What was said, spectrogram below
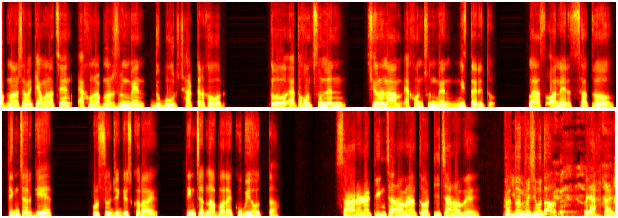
আপনারা সবাই কেমন আছেন? এখন আপনারা শুনবেন দুপুর সাতটার খবর। তো এতক্ষণ শুনলেন শিরোনাম এখন শুনবেন বিস্তারিত। ক্লাস ওয়ানের ছাত্র টিচারকে প্রশ্ন জিজ্ঞেস করায় টিচার না পারায় খুবই হত্যা। স্যার এটা টিচার হবে না তো টিচার হবে। তুই বেশি বুঝো? ওই একটাই।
